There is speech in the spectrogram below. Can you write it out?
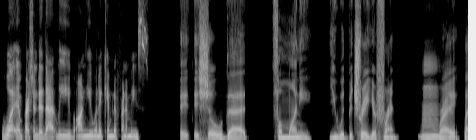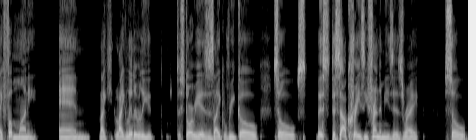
what impression did that leave on you when it came to frenemies? It it showed that for money, you would betray your friend, Mm. right? Like for money. And like like literally the story is is like Rico. So this this is how crazy frenemies is, right? So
